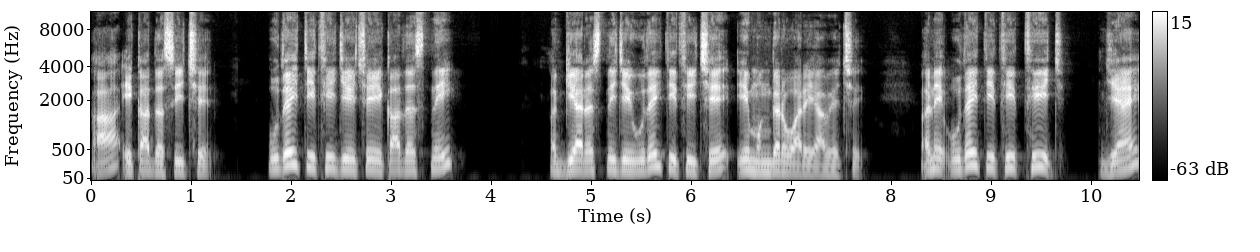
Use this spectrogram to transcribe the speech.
આ એકાદશી છે. ઉદય તિથિ જે છે, એકાદશની, અગિયારસની જે ઉદય તિથિ છે, એ મંગળવારે આવે છે. અને ઉદય તિથિથી જ જ્યાં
